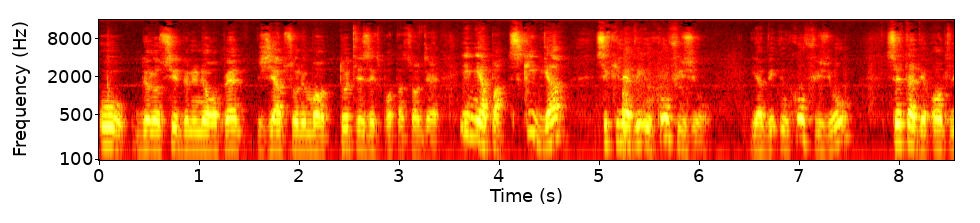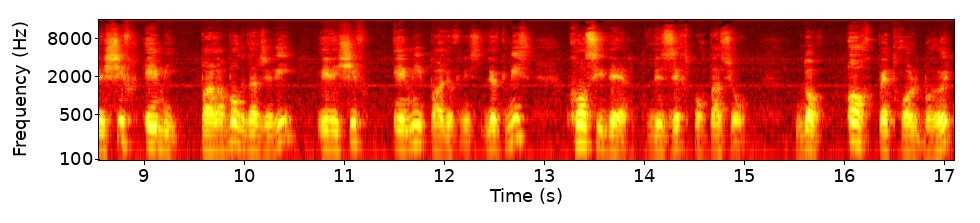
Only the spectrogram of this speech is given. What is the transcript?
ou de le site de l'Union Européenne, j'ai absolument toutes les exportations. Il n'y a pas. Ce qu'il y a, c'est qu'il y avait une confusion. Il y avait une confusion, c'est-à-dire entre les chiffres émis par la Banque d'Algérie et les chiffres émis par le CNIS. Le CNIS considère les exportations, donc hors pétrole brut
